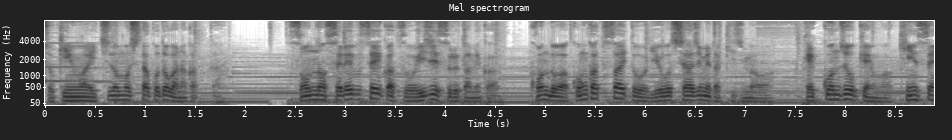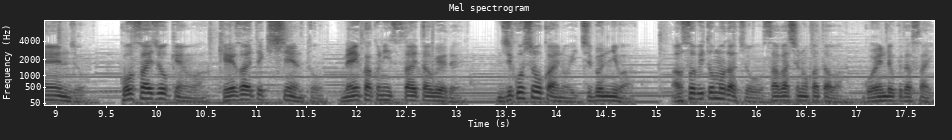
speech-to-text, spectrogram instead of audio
貯金は一度もしたことがなかった。そんなセレブ生活を維持するためか、今度は婚活サイトを利用し始めた木島は、結婚条件は金銭援助、交際条件は経済的支援と明確に伝えた上で、自己紹介の一文には、遊び友達をお探しの方はご遠慮ください。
